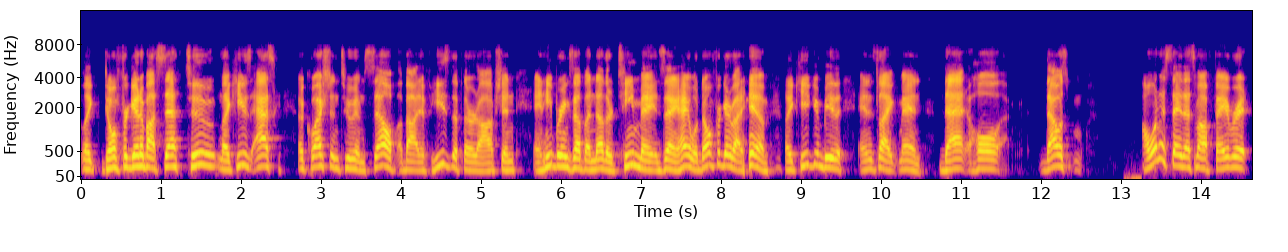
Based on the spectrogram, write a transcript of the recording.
like don't forget about Seth too." Like he was asked a question to himself about if he's the third option and he brings up another teammate and saying, "Hey, well, don't forget about him. Like he can be the." And it's like, man, that whole that was. I want to say that's my favorite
